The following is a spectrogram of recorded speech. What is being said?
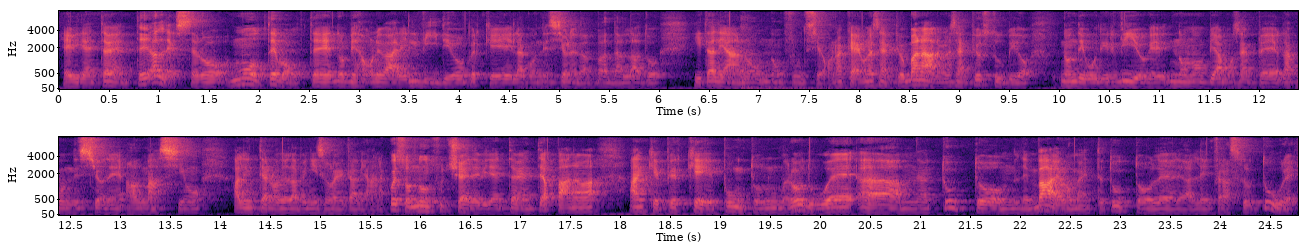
evidentemente all'estero, molte volte dobbiamo levare il video perché la connessione dal, dal lato italiano non funziona. Ok, un esempio banale, un esempio esempio stupido, non devo dirvi io che non abbiamo sempre la connessione al massimo all'interno della penisola italiana. Questo non succede evidentemente a Panama anche perché, punto numero due, ehm, tutto l'environment, tutte le, le, infrastrutture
